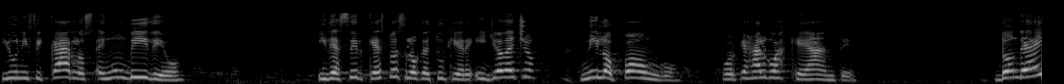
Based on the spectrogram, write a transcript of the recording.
y unificarlos en un vídeo y decir que esto es lo que tú quieres. Y yo, de hecho, ni lo pongo, porque es algo asqueante. Donde hay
